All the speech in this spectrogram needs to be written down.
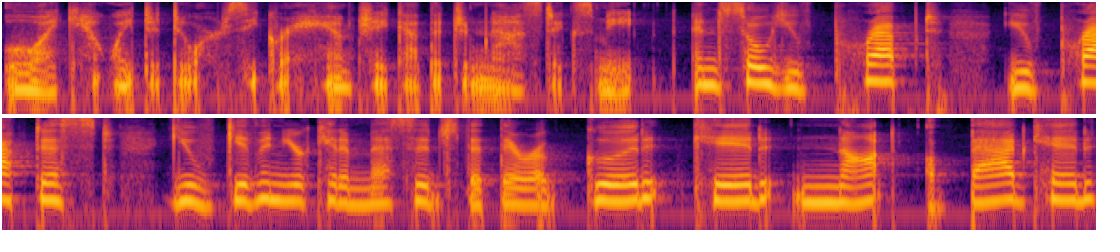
Oh, I can't wait to do our secret handshake at the gymnastics meet. And so you've prepped, you've practiced, you've given your kid a message that they're a good kid, not a bad kid.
